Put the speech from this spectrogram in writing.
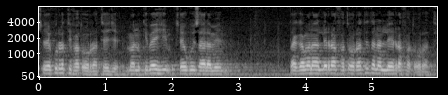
ceekuu irratti faxoorratee je mankibeehi ceekuu isaa lameen tagamanaallee irra faxoorrate tanallee irra faxoorrate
